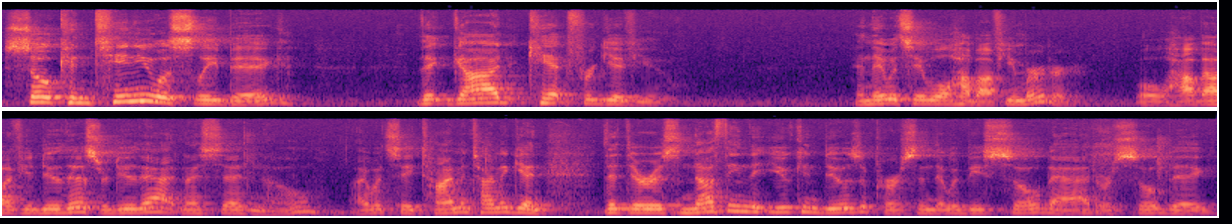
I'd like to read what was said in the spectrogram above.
so continuously big, that God can't forgive you? And they would say, Well, how about if you murder? Well, how about if you do this or do that? And I said, No. I would say time and time again that there is nothing that you can do as a person that would be so bad or so big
